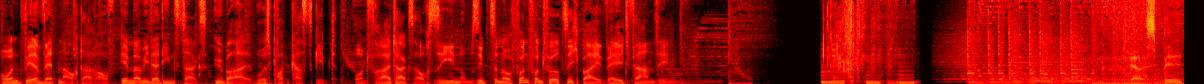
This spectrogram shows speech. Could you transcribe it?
Und wir wetten auch darauf. Immer wieder dienstags, überall, wo es Podcasts gibt. Und freitags auch sehen um 17.45 Uhr bei Weltfernsehen. Das Bild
